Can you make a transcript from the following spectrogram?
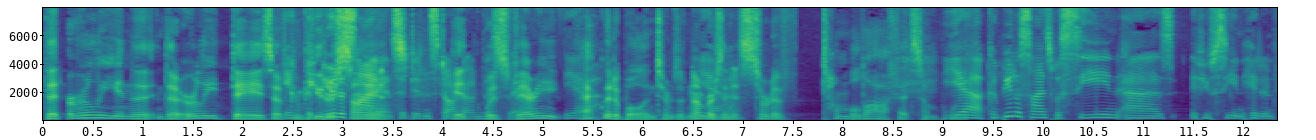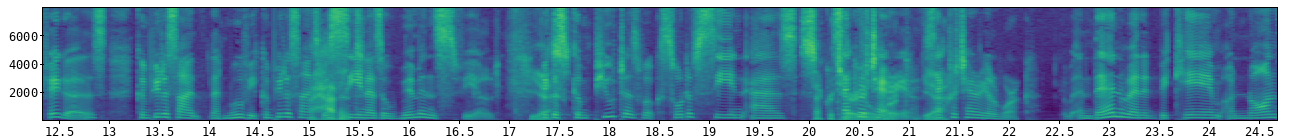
that early in the, the early days of In computer, computer science, it didn't start it was way. very Yeah. equitable in terms of numbers, and Yeah. it sort of tumbled off at some point. Yeah, computer science was seen as, if you've seen Hidden Figures, computer science, that movie, computer science was haven't. seen as a women's field. Yes. Because computers were sort of seen as Secretarial work, secretarial, yeah. secretarial work. And then when it became a non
